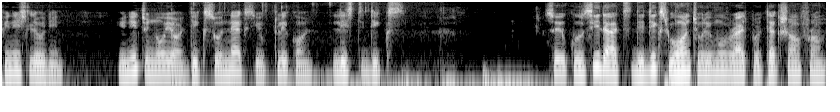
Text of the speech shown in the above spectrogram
finished loading you need to know your Disk so next you click on list Disk so you could see that the Disk we want to remove write protection from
